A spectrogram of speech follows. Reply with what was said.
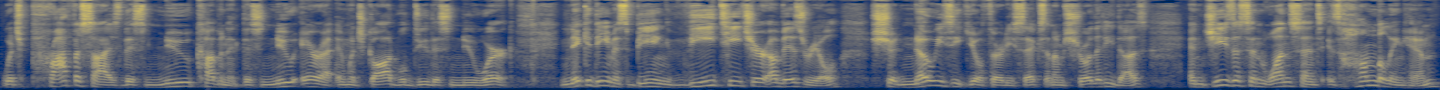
which prophesies this new covenant, this new era in which God will do this new work. Nicodemus, being the teacher of Israel, should know Ezekiel 36, and I'm sure that he does. And Jesus, in one sense, is humbling him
